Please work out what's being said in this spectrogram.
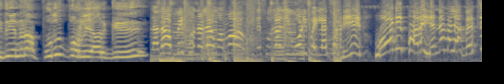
இது என்னடா புது பொருளியா இருக்கு நான் தான் அப்பயே சொன்னல உங்க அம்மா கிட்ட சொல்லாத நீ ஓடி போயிடலாம் சொன்னேன். ஓடி பாரு என்னமெல்லாம் வச்சுக்கிட்ட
